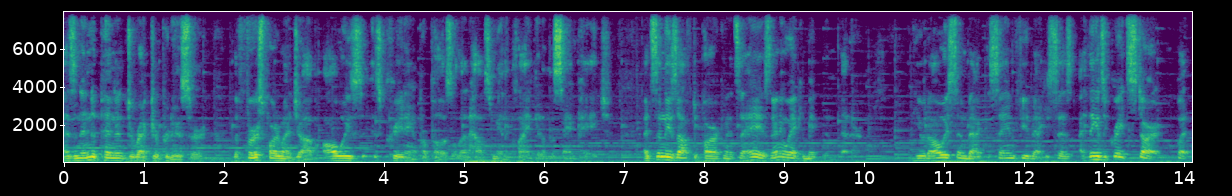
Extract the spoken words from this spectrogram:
As an independent director producer, the first part of my job always is creating a proposal that helps me and the client get on the same page. I'd send these off to Park and I'd say, hey, is there any way I can make them better? He would always send back the same feedback. He says, I think it's a great start, but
